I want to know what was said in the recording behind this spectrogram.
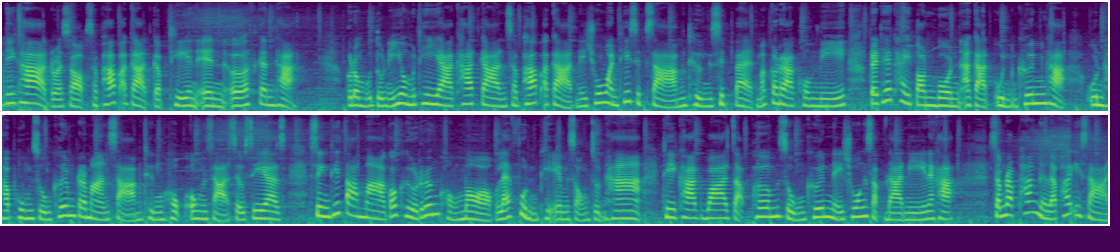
สดีค่ะ ตรวจสอบสภาพอากาศกับ TNN Earth กันค่ะ กรมอุตุนิยมวิทยาคาดการสภาพอากาศในช่วงวันที่ 13 ถึง 18 มกราคมนี้ ประเทศไทยตอนบนอากาศอุ่นขึ้นค่ะ อุณหภูมิสูงขึ้นประมาณ3ถึง6องศาเซลเซียส สิ่งที่ตามมาก็คือเรื่องของหมอกและฝุ่น PM 2.5 ที่คาดว่าจะเพิ่มสูงขึ้นในช่วงสัปดาห์นี้นะคะสำหรับภาคเหนือและภาคอีสาน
